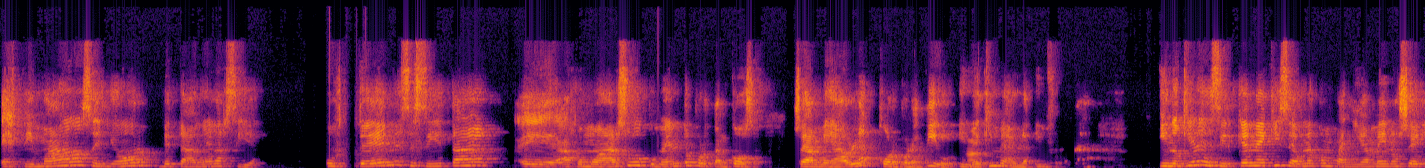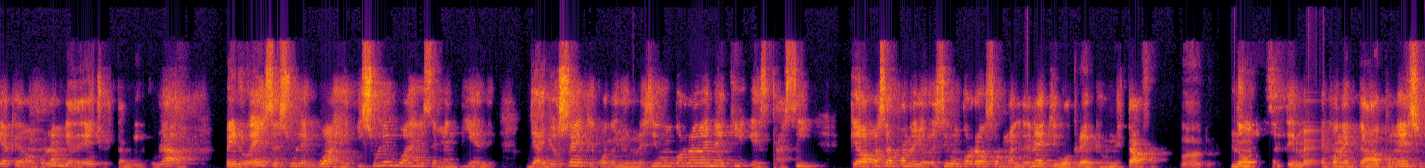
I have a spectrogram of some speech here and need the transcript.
Estimado señor Betania García, usted necesita eh, acomodar su documento por tal cosa. O sea, me habla corporativo y Nequi me habla informal. Y no quiere decir que Nequi sea una compañía menos seria que Bancolombia, de hecho, están vinculadas, pero ese es su lenguaje y su lenguaje se mantiene. Ya yo sé que cuando yo recibo un correo de Nequi es así. ¿Qué va a pasar cuando yo recibo un correo formal de Nequi? Voy a creer que es una estafa. No sentirme conectada con eso.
